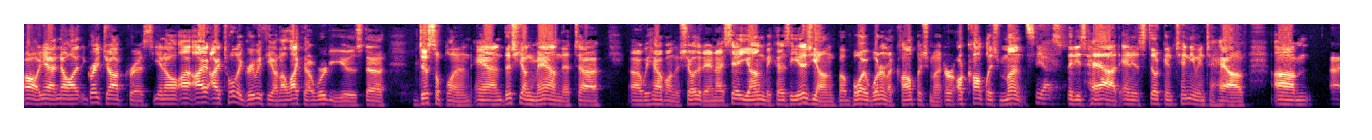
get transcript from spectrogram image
Oh yeah, no, great job, Chris. You know, I, I, I totally agree with you, and I like that word you used, uh, discipline. And this young man that uh, we have on the show today. And I say young because he is young, but boy, what an accomplishment or accomplishments yes. that he's had and is still continuing to have. Um, uh,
